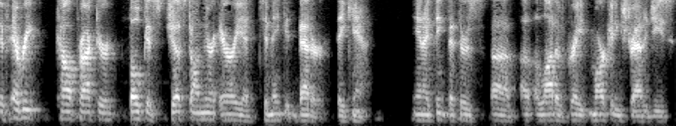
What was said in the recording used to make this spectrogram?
if every chiropractor focus just on their area to make it better, they can. And I think that there's uh, a, a, lot of great marketing strategies,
